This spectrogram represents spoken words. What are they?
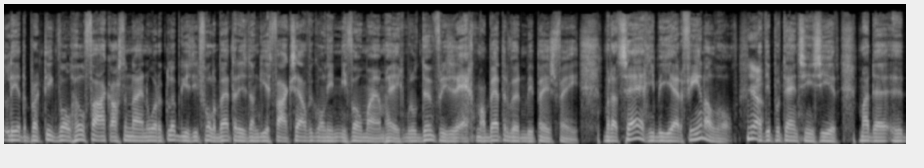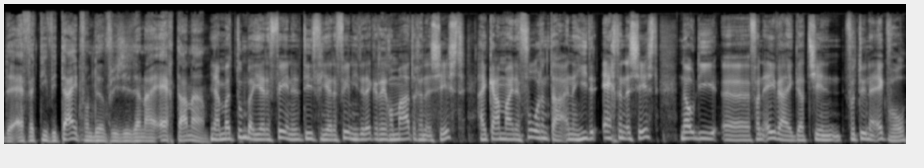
leert de praktijk wel heel vaak als er naar een andere club is die het volle beter is, dan het vaak zelf ook wel in het niveau maar omheen. Ik bedoel, Dumfries is echt maar beter worden bij PSV. Maar dat zeg je bij Jereveen al wel. Ja. Dat die potentie in ziet. Maar de, de effectiviteit van Dumfries is daarna echt daarna. Ja, maar toen bij Jereveen, in de tijd van Jereveen, hier direct regelmatig een assist. Hij kwam mij naar voren ta en dan hier echt een assist. Nou, die eh, van Ewijk, dat in Fortuna Ekwol.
